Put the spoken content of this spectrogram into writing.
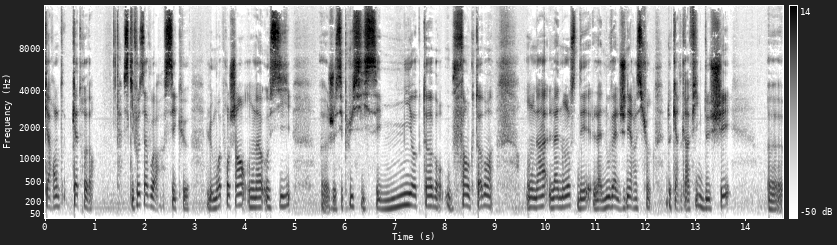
4080. Euh, Ce qu'il faut savoir, c'est que le mois prochain, on a aussi, je ne sais plus si c'est mi-octobre ou fin octobre, on a l'annonce de la nouvelle génération de cartes graphiques de chez euh,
